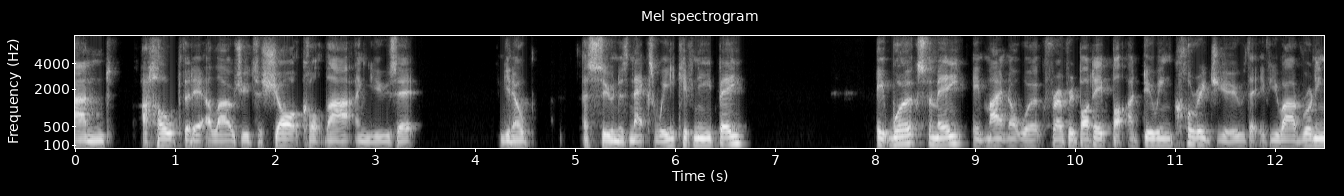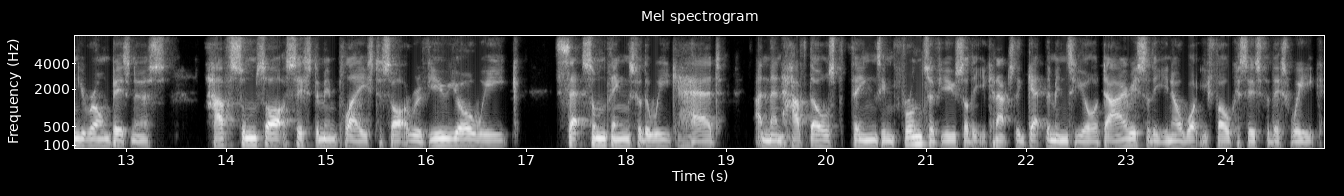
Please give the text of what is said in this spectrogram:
And I hope that it allows you to shortcut that and use it, you know, as soon as next week if need be. It works for me. It might not work for everybody, but I do encourage you that if you are running your own business, have some sort of system in place to sort of review your week, set some things for the week ahead, and then have those things in front of you so that you can actually get them into your diary so that you know what your focus is for this week.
